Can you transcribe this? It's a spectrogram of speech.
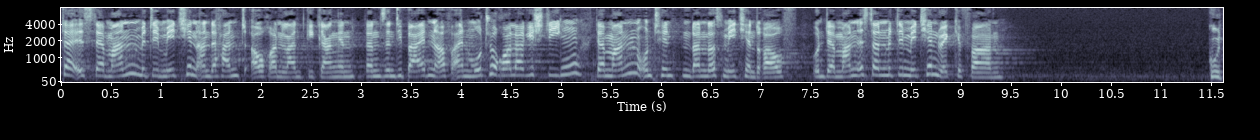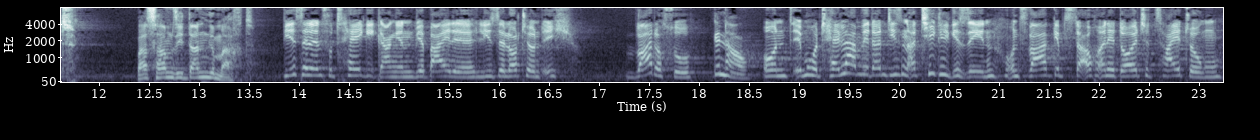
da ist der Mann mit dem Mädchen an der Hand auch an Land gegangen. Dann sind die beiden auf einen Motorroller gestiegen, der Mann und hinten dann das Mädchen drauf. Und der Mann ist dann mit dem Mädchen weggefahren. Gut. Was haben Sie dann gemacht? Wir sind ins Hotel gegangen, wir beide, Lieselotte und ich. War doch so. Genau. Und im Hotel haben wir dann diesen Artikel gesehen. Und zwar gibt's da auch eine deutsche Zeitung,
